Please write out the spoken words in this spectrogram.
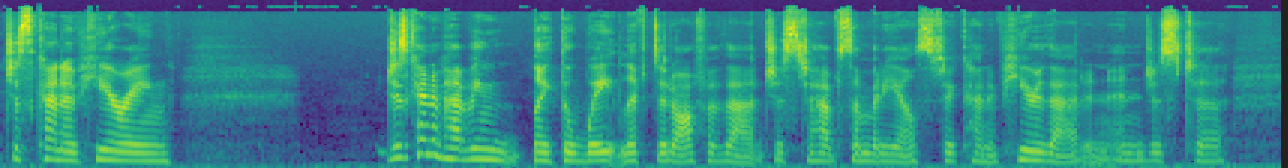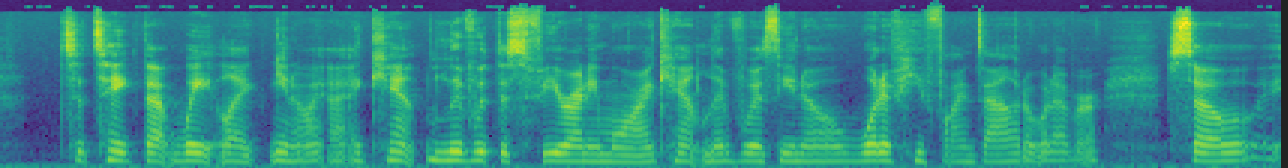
just kind of hearing, just kind of having like the weight lifted off of that, just to have somebody else to kind of hear that and, and just to, to take that weight like you know I, I can't live with this fear anymore. I can't live with you know what if he finds out or whatever. So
